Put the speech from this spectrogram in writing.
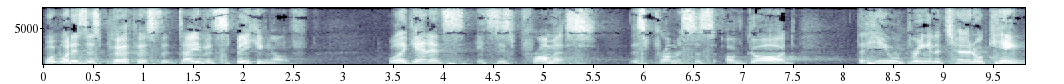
What, what is this purpose that David's speaking of? Well, again, it's, it's this promise, this promises of God that he will bring an eternal king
